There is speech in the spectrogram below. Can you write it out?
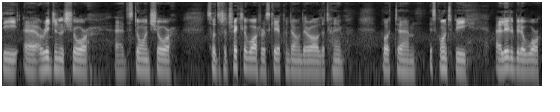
the uh, original shore uh, the stone shore so there's a trickle of water escaping down there all the time. But um, it's going to be a little bit of work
